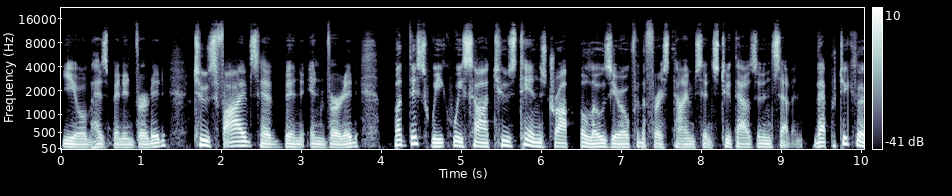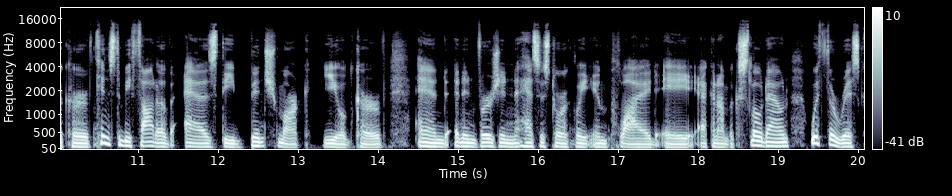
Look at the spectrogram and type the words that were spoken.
yield has been inverted. Twos fives have been inverted. But this week we saw twos tens drop below zero for the first time since 2007. That particular curve tends to be thought of as the benchmark yield curve, and an inversion has historically implied a economic slowdown with the risk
